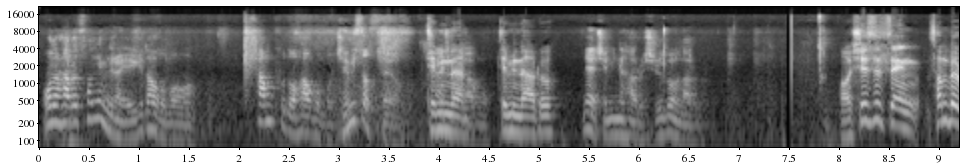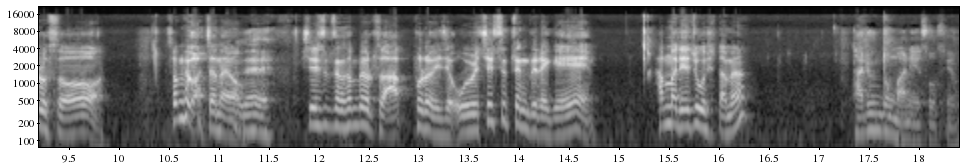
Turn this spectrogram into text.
오늘 하루 손님들이랑 얘기도 하고 뭐 샴푸도 하고 뭐 재밌었어요. 재밌는, 하고. 재밌는 하루? 네, 재밌는 하루, 즐거운 하루. 어, 실습생 선배로서, 선배 맞잖아요. 네. 실습생 선배로서 앞으로 이제 올 실습생들에게 한마디 해주고 싶다면? 다리 운동 많이 해서 오세요.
